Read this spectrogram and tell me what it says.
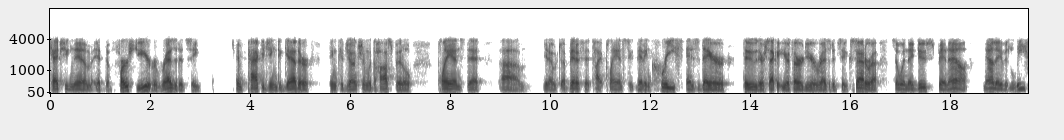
catching them at the first year of residency and packaging together in conjunction with the hospital plans that um, you know a benefit type plans to, that increase as they're through their second year, third year residency, et cetera. So when they do spin out, now they've at least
